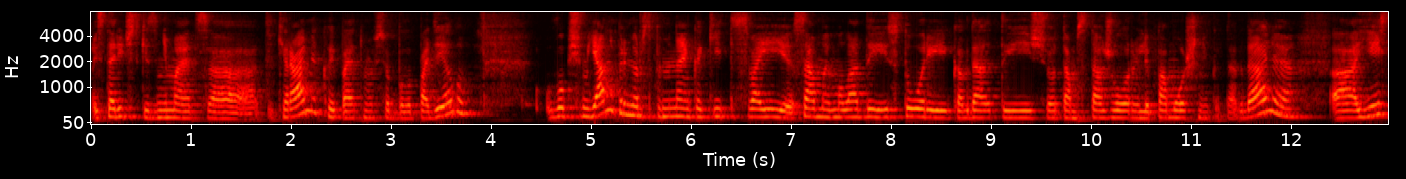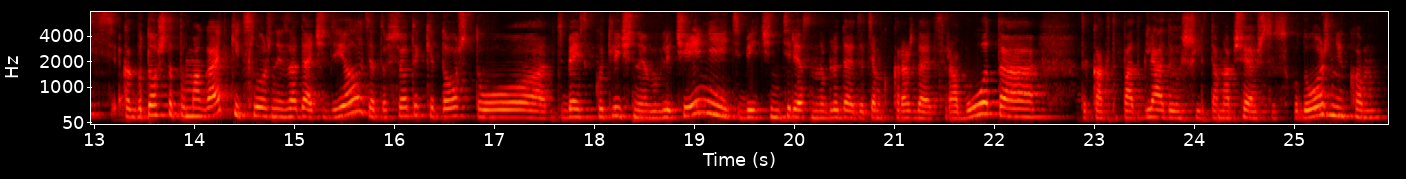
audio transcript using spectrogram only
исторически занимается керамикой, поэтому все было по делу. В общем, я, например, вспоминаю какие-то свои самые молодые истории, когда ты еще там стажер или помощник и так далее. А есть как бы то, что помогает какие-то сложные задачи делать, это все-таки то, что у тебя есть какое-то личное вовлечение, и тебе очень интересно наблюдать за тем, как рождается работа, ты как-то подглядываешь или там общаешься с художником.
